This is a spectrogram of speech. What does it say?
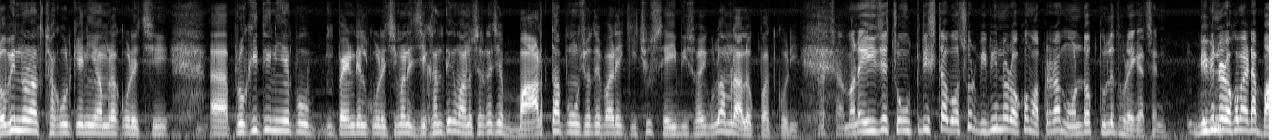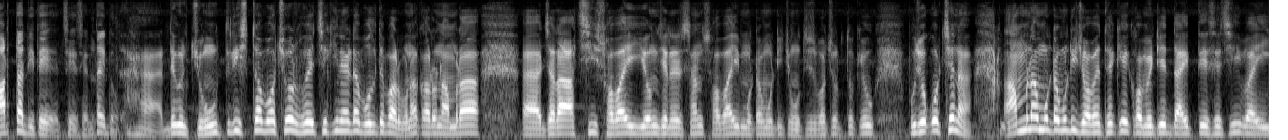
রবীন্দ্রনাথ ঠাকুরকে নিয়ে আমরা করেছি প্রকৃতি নিয়ে প্যান্ডেল করেছি মানে যেখান থেকে মানুষের কাছে বার্তা পৌঁছতে পারে কিছু সেই বিষয়গুলো আমরা আলোকপাত করি। আচ্ছা মানে এই যে চৌত্রিশটা বছর বিভিন্ন রকম আপনারা মণ্ডপ তুলে ধরে গেছেন। বিভিন্ন রকম একটা বার্তা দিতে চেয়েছেন তাই তো? হ্যাঁ দেখুন চৌত্রিশটা বছর হয়েছে কিনা এটা বলতে পারব না কারণ আমরা যারা আছি সবাই ইয়ং জেনারেশান সবাই মোটামুটি চৌত্রিশ বছর তো কেউ পুজো করছে না। আমরা মোটামুটি জবে থেকে কমিটির দায়িত্বে এসেছি বা এই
